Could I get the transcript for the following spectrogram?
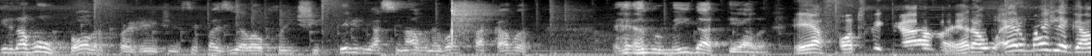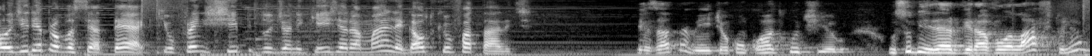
Ele dava um autógrafo pra gente, você fazia lá o friendship dele, ele assinava o negócio e tacava é, no meio da tela. É, a foto ficava. Era, era o mais legal. Eu diria para você até que o friendship do Johnny Cage era mais legal do que o Fatality. Exatamente, eu concordo contigo. O Sub-Zero virava o Olaf, tu lembra?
